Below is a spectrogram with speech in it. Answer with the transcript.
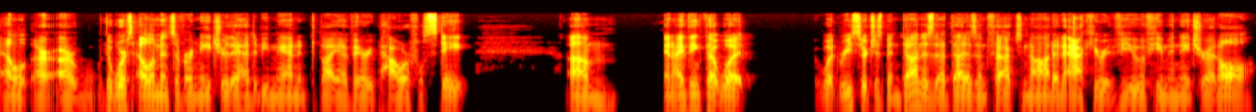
el- our, our the worst elements of our nature, they had to be managed by a very powerful state. Um, and I think that what what research has been done is that that is in fact not an accurate view of human nature at all.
